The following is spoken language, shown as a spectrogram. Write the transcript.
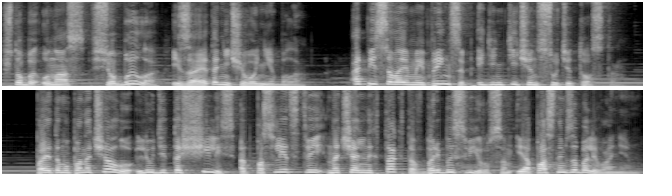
Чтобы у нас все было, и за это ничего не было. Описываемый принцип идентичен сути тоста. Поэтому поначалу люди тащились от последствий начальных тактов борьбы с вирусом и опасным заболеванием.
